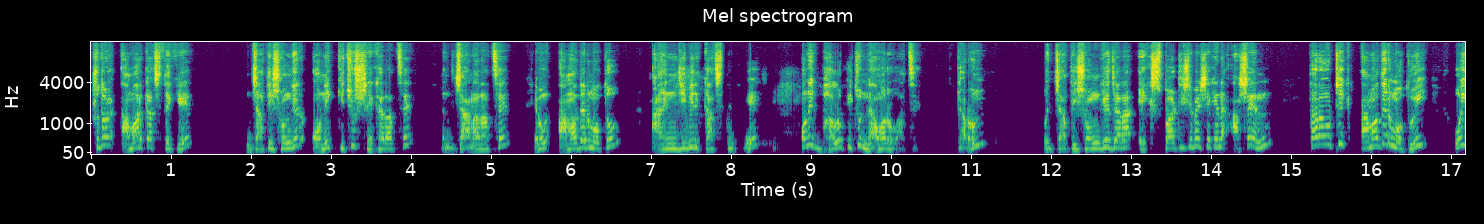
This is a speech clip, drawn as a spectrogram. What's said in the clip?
সুতরাং আমার কাছ থেকে জাতিসংঘের অনেক কিছু শেখার আছে, জানার আছে, এবং আমাদের মতো আইনজীবীর কাছ থেকে অনেক ভালো কিছু নেওয়ারও আছে। কারণ ওই জাতিসংঘে যারা এক্সপার্ট হিসেবে সেখানে আসেন, তারাও ঠিক আমাদের মতোই ওই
